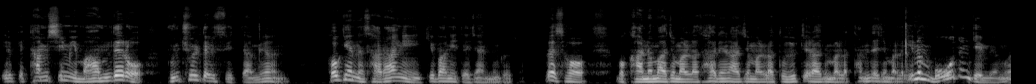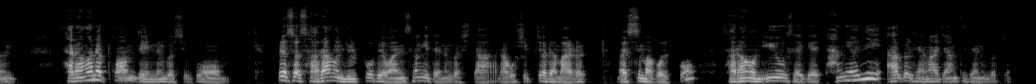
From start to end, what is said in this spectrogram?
이렇게 탐심이 마음대로 분출될 수 있다면 거기에는 사랑이 기반이 되지 않는 거죠. 그래서 뭐 간음하지 말라, 살인하지 말라, 도둑질하지 말라, 탐내지 말라 이런 모든 계명은 사랑 안에 포함되어 있는 것이고 그래서 사랑은 율법의 완성이 되는 것이다 라고 10절에 말을 말씀하고 있고 사랑은 이웃에게 당연히 악을 행하지 않게 되는 거죠.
